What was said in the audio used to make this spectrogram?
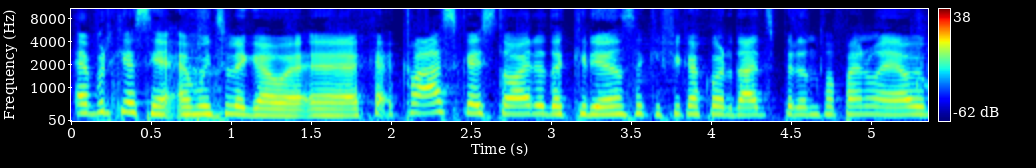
É porque assim, é muito legal. É, é ca- clássica a história da criança que fica acordada esperando o Papai Noel.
